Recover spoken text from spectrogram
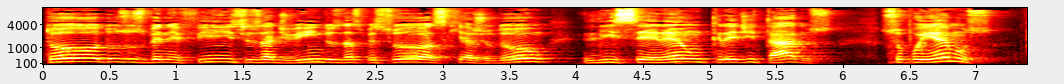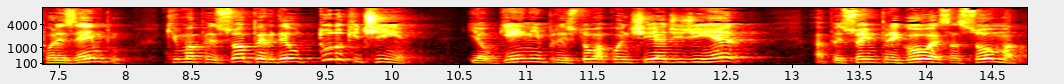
todos os benefícios advindos das pessoas que ajudou lhe serão creditados. Suponhamos, por exemplo, que uma pessoa perdeu tudo que tinha e alguém lhe emprestou uma quantia de dinheiro a pessoa empregou essa soma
